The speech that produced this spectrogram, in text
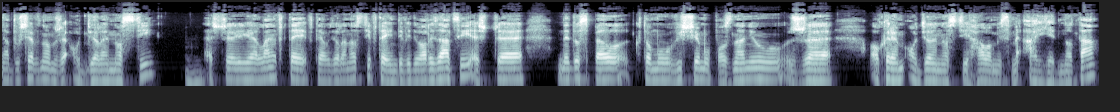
a duševnom, že oddelenosti, mm. ešte je len v tej, v tej oddelenosti, v tej individualizácii, ešte nedospel k tomu vyššiemu poznaniu, že okrem oddelenosti halo, my sme aj jednota,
